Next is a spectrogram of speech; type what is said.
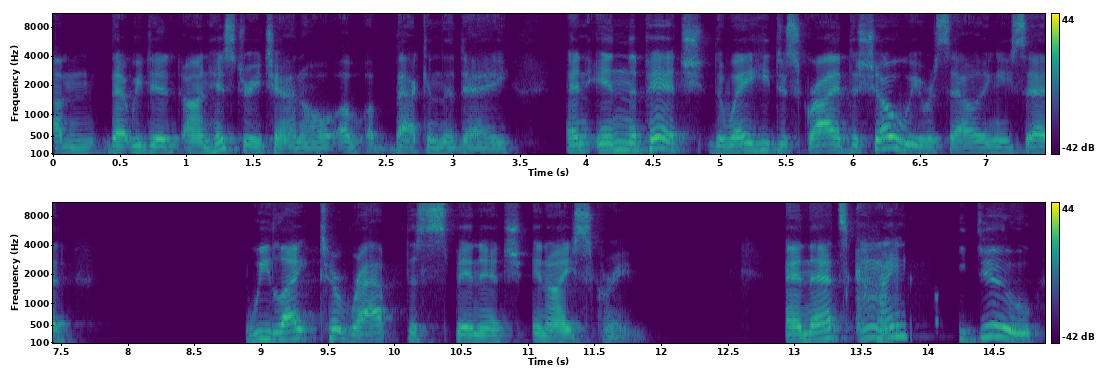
um, that we did on History Channel uh, uh, back in the day. And in the pitch, the way he described the show we were selling, he said, We like to wrap the spinach in ice cream. And that's kind mm. of what we do,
